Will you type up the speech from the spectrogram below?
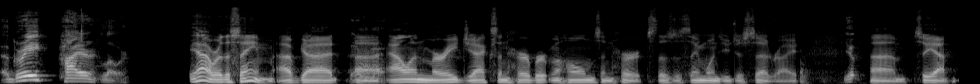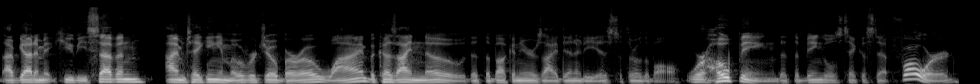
agree? Higher, lower? Yeah, we're the same. I've got uh, Allen, Murray, Jackson, Herbert, Mahomes, and Hurts. Those are the same ones you just said, right? Yep. Um, so yeah, I've got him at QB seven. I'm taking him over Joe Burrow. Why? Because I know that the Buccaneers' identity is to throw the ball. We're hoping that the Bengals take a step forward,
